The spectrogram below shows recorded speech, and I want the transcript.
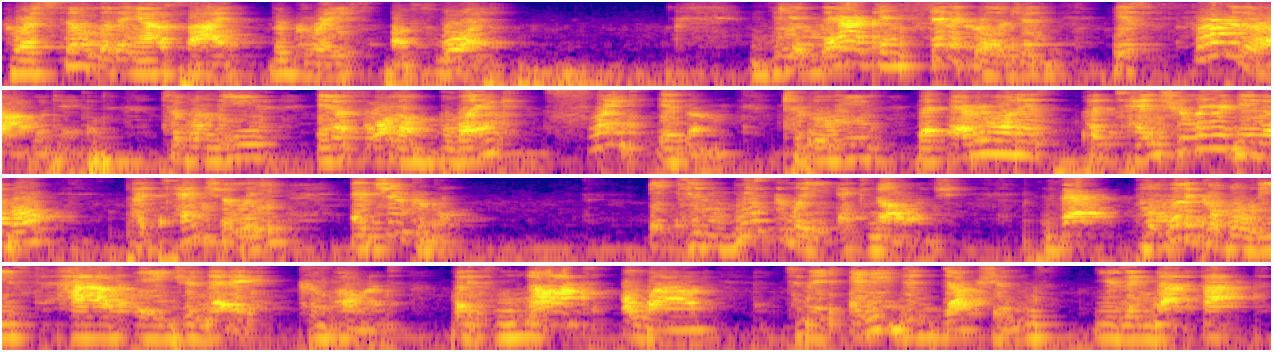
who are still living outside the grace of Floyd. The American civic religion is further obligated to believe in a form of blank slateism, to believe that everyone is potentially redeemable, potentially educable. It can weakly acknowledge that political beliefs have a genetic component, but it's not allowed to make any deductions using that fact.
